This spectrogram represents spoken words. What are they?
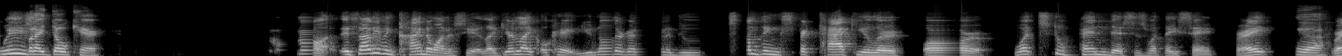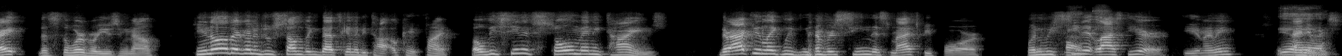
we but I don't care. It's not even kind of want to see it. Like you're like, okay, you know they're gonna do something spectacular or, or what stupendous is what they say, right? Yeah. Right? That's the word we're using now. You know they're gonna do something that's gonna be taught. Okay, fine. But we've seen it so many times. They're acting like we've never seen this match before when we've seen it last year. You know what I mean? Yeah. Anyways,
